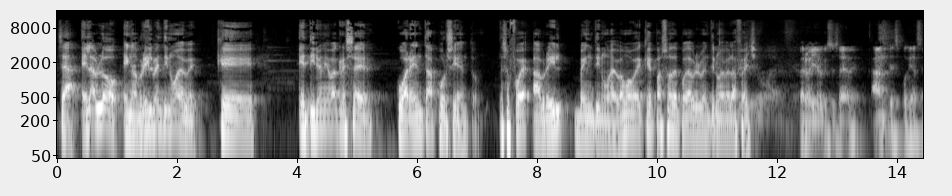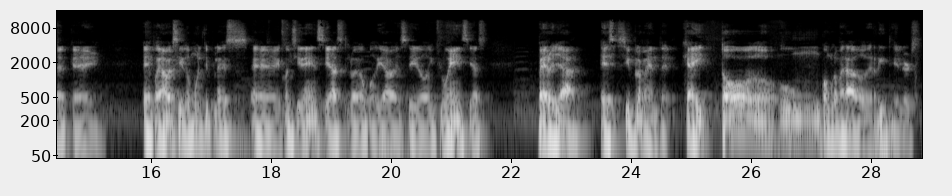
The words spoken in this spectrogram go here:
O sea, él habló en abril 29 que Ethereum iba a crecer 40%. Eso fue abril 29. Vamos a ver qué pasó después de abril 29 la fecha. Pero oye, lo que sucede, antes podía ser que eh, podían haber sido múltiples eh, coincidencias, luego podía haber sido influencias, pero ya es simplemente que hay todo un conglomerado de retailers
